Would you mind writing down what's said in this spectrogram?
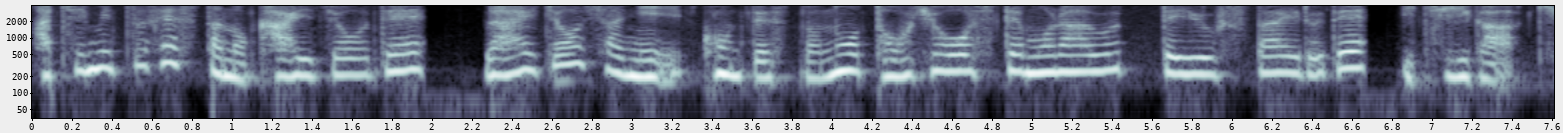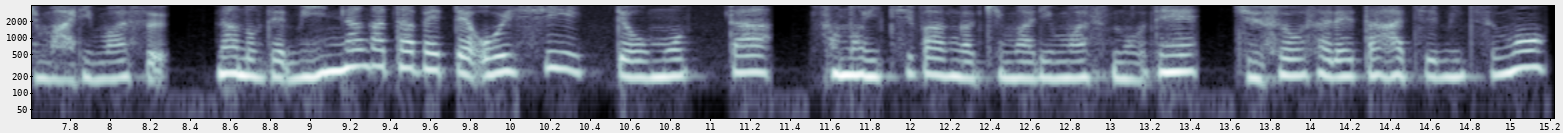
蜂蜜フェスタの会場で、来場者にコンテストの投票をしてもらうっていうスタイルで1位が決まります。なのでみんなが食べて美味しいって思ったその一番が決まりますので、受賞された蜂蜜も、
